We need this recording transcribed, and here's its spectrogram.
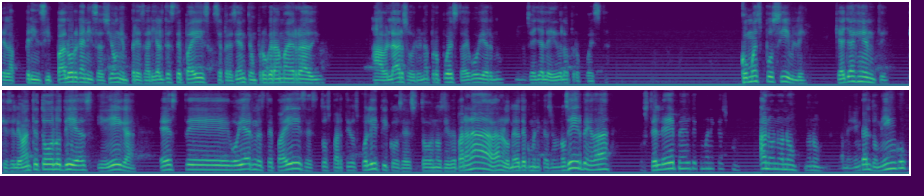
de la principal organización empresarial de este país se presente a un programa de radio a hablar sobre una propuesta de gobierno y no se haya leído la propuesta? ¿cómo es posible que haya gente que se levante todos los días y diga, este gobierno, este país, estos partidos políticos, esto no sirve para nada, los medios de comunicación no sirven, ¿verdad? ¿Usted lee medios de comunicación? Ah, no, no, no, no, no. Me venga el domingo,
